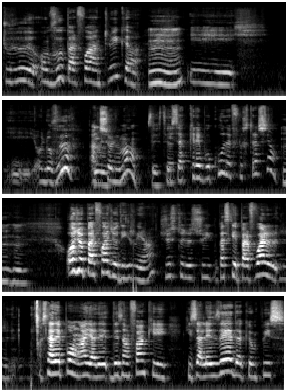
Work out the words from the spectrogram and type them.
tu veux, on veut parfois un truc, Mhm. et, et on le veut, absolument. C'est Et ça. crée beaucoup de frustration. Mhm. Oh, je, parfois, je dis rien, juste je suis... Parce que parfois, ça dépend, hein, il y a des, des enfants qui, qui ça les aide, qu'on puisse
